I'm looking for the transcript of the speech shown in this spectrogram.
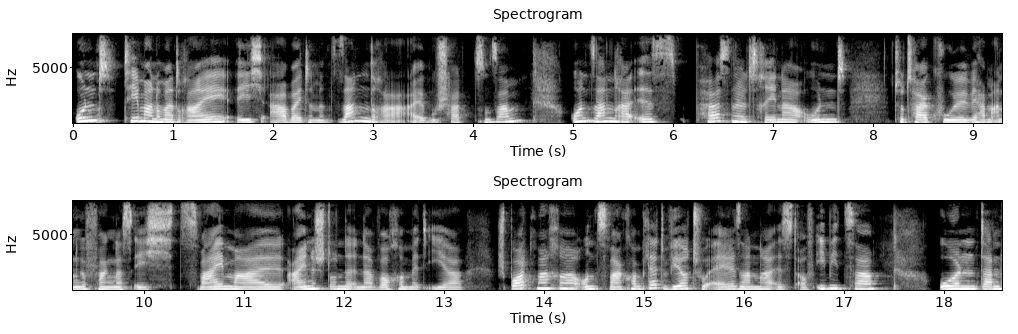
Und Thema Nummer drei, ich arbeite mit Sandra Albuschat zusammen und Sandra ist Personal Trainer und total cool. Wir haben angefangen, dass ich zweimal eine Stunde in der Woche mit ihr Sport mache und zwar komplett virtuell. Sandra ist auf Ibiza und dann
